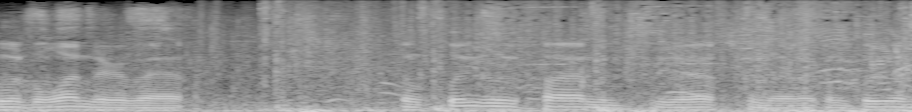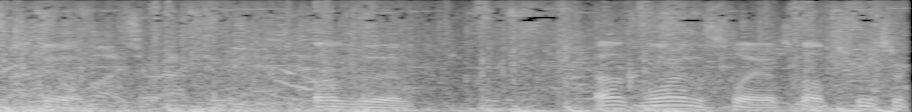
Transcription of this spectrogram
would wonder that. Completely fine with you asking that. I completely understand. All good. I was born this way. It's called Treacher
